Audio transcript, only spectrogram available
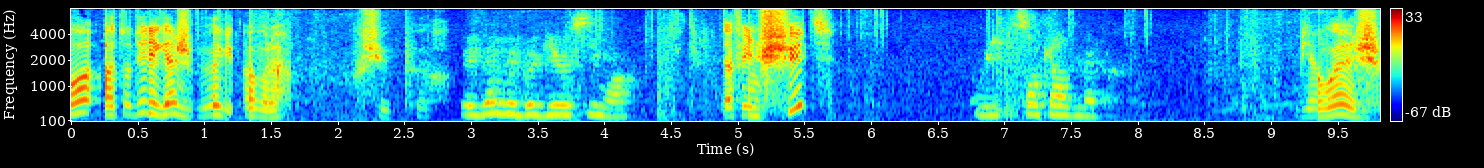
Oh, attendez les gars, je bug. Ah voilà. J'ai eu peur. Les gars, j'ai bugué aussi, moi. T'as fait une chute? Oui, 115 mètres. Bien ouais. je-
